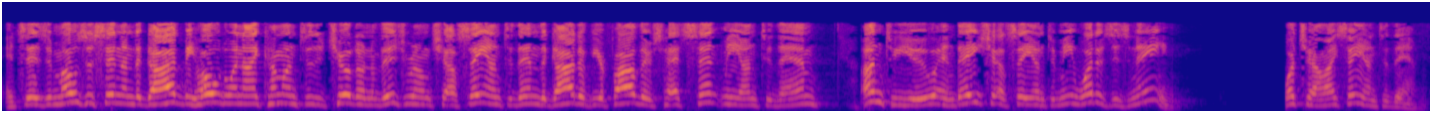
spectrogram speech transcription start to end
It says, And Moses said unto God, Behold, when I come unto the children of Israel, and shall say unto them, The God of your fathers hath sent me unto them, unto you, and they shall say unto me, What is his name? What shall I say unto them?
